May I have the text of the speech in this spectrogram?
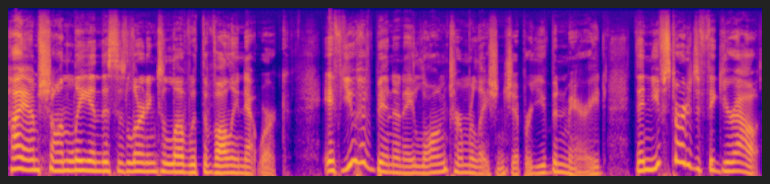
Hi, I'm Sean Lee, and this is Learning to Love with the Volley Network. If you have been in a long term relationship or you've been married, then you've started to figure out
